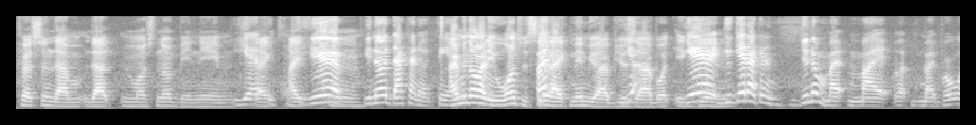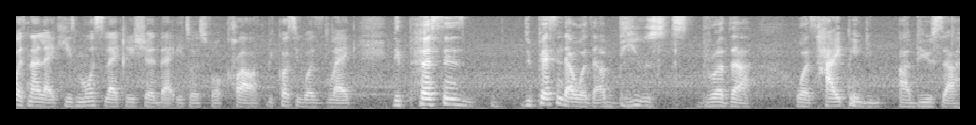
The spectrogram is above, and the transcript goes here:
person that that must not be named. yeah, like, I, yeah, mm. you know that kind of thing. I mean, normally we want to say But- like name your abuser, Yeah, but yeah, you get that kind. You know, my my my bro was not like he's most likely sure that it was for clout because he was like the person's the person that was abused brother was hyping the abuser.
